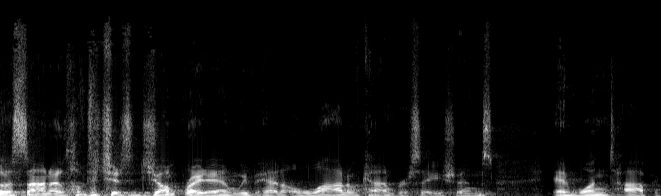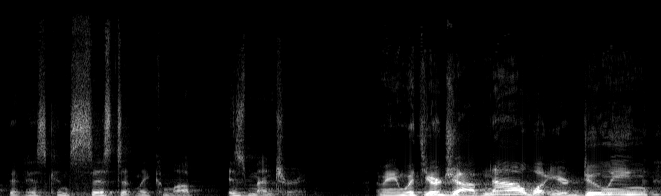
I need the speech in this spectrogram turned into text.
So, Hassan, I'd love to just jump right in. We've had a lot of conversations, and one topic that has consistently come up is mentoring. I mean, with your job now, what you're doing,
